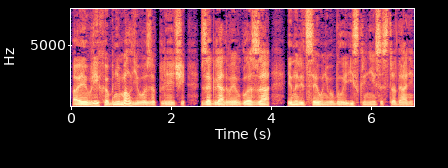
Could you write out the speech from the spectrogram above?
а Эврих обнимал его за плечи, заглядывая в глаза, и на лице у него было искреннее сострадание.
